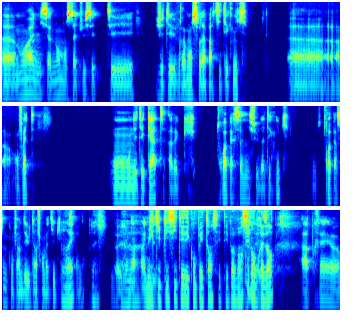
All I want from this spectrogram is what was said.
Euh, moi, initialement, mon statut, c'était. J'étais vraiment sur la partie technique. Euh, en fait, on était quatre avec trois personnes issues de la technique. Donc, trois personnes qui ont fait un DUT informatique, Ouais. Euh, il y en a La un qui- multiplicité des compétences n'était pas forcément présente. Après, euh,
